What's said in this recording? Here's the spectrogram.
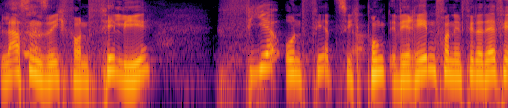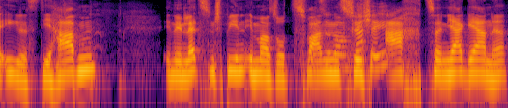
lassen sich von Philly 44 Punkte. Wir reden von den Philadelphia Eagles. Die haben in den letzten Spielen immer so du noch einen 20, Kaffee? 18, ja gerne.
